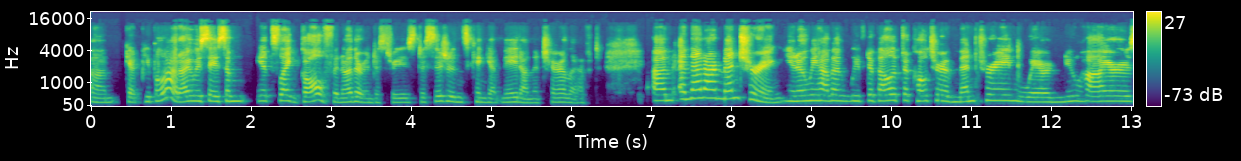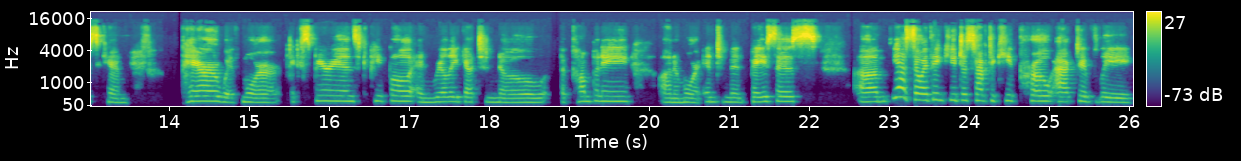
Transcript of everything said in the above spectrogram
um, get people out. I always say some it's like golf in other industries. Decisions can get made on the chairlift, um, and then our mentoring. You know, we have a we've developed a culture of mentoring where new hires can pair with more experienced people and really get to know the company on a more intimate basis. Um, yeah, so I think you just have to keep proactively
